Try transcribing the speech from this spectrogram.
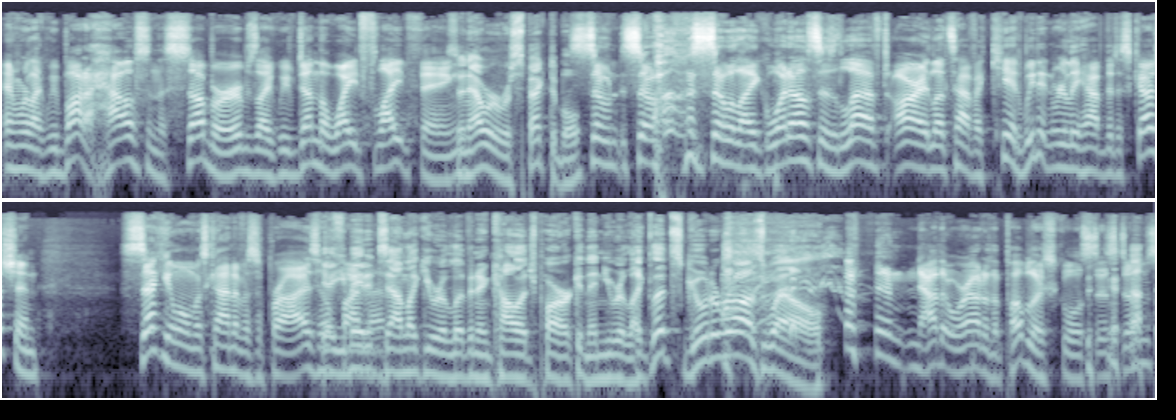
and we're like, we bought a house in the suburbs. Like we've done the white flight thing. So now we're respectable. So so so like what else is left? All right, let's have a kid. We didn't really have the discussion. Second one was kind of a surprise. Yeah, He'll you made it sound like you were living in College Park, and then you were like, "Let's go to Roswell." now that we're out of the public school systems.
